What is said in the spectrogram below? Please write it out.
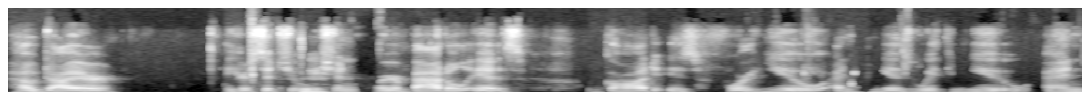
how dire your situation or your battle is. God is for you and He is with you and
